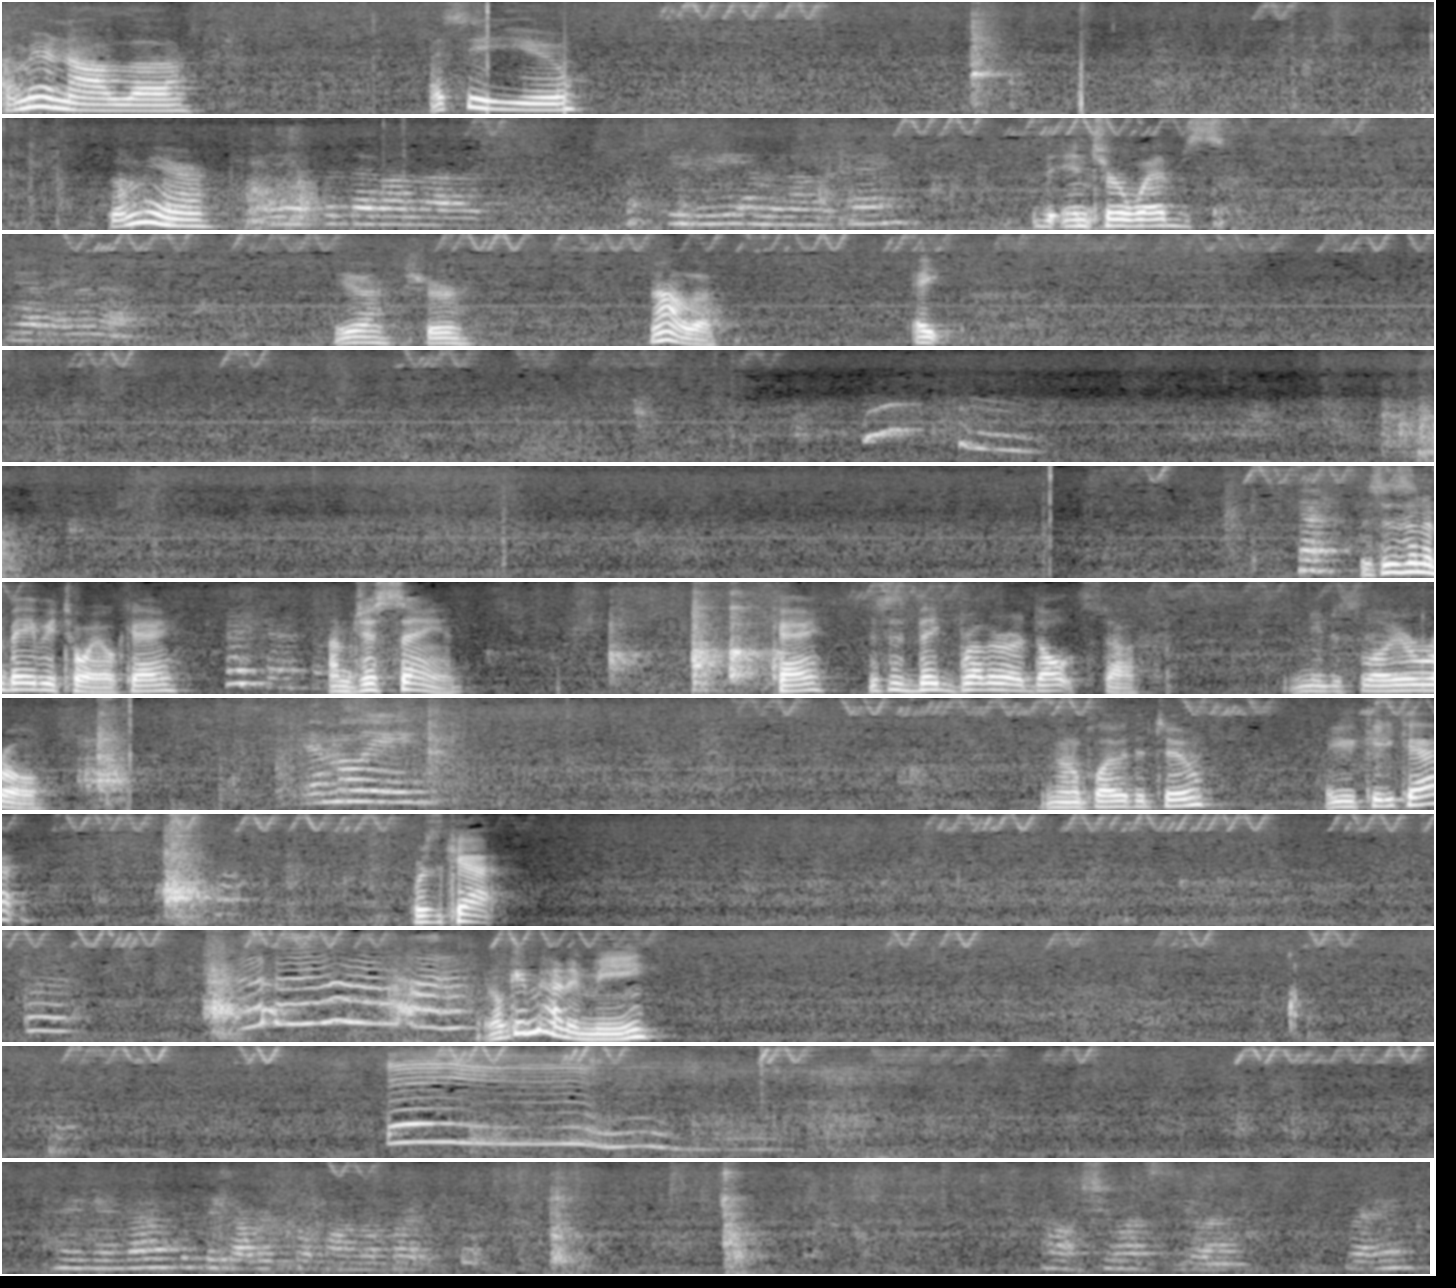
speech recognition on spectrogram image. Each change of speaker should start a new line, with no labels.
Come here, Nala. I see you. Come here.
Are you gonna put that on the TV, I mean on the thing?
The interwebs.
Yeah, the internet.
Yeah, sure. Nala. Hey. This isn't a baby toy, okay? I'm just saying. Okay? This is big brother adult stuff. You need to slow your roll.
Emily,
You want to play with it too? Are you a kitty cat? Where's the cat? Don't get mad at me.
hey Jane, gotta put the garbage stuff on real quick. Oh, she wants to do it. Ready?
